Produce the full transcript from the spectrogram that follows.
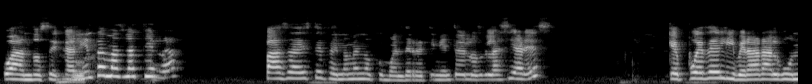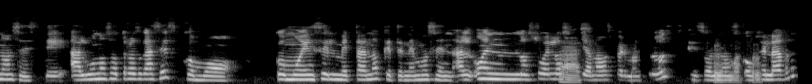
Cuando se calienta más la Tierra, pasa este fenómeno como el derretimiento de los glaciares, que puede liberar algunos, este, algunos otros gases como como es el metano que tenemos en, en los suelos ah, llamados permafrost, que son los congelados.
